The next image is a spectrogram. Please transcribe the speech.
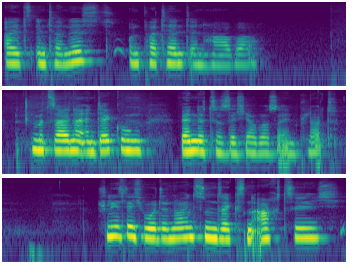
als Internist und Patentinhaber. Mit seiner Entdeckung wendete sich aber sein Blatt. Schließlich wurde 1986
